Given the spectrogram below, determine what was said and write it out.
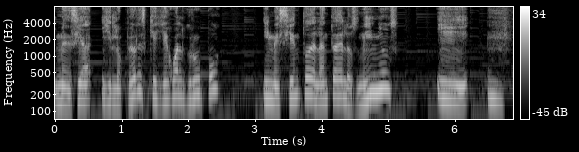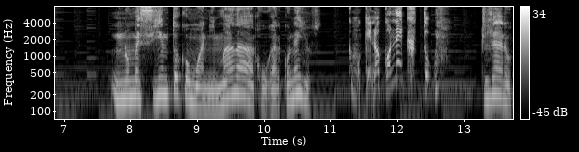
y me decía, y lo peor es que llego al grupo y me siento delante de los niños y mm, no me siento como animada a jugar con ellos. Como que no conecto. Claro,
